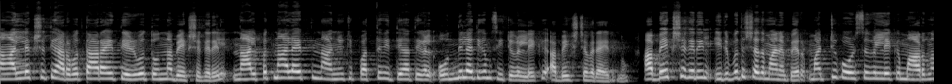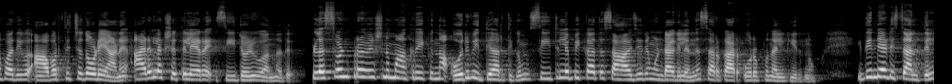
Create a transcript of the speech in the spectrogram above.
നാല് ലക്ഷത്തി അറുപത്തി ആറായിരത്തി എഴുപത്തി ഒന്ന് അപേക്ഷകരിൽ നാൽപ്പത്തിനാലായിരത്തി നാനൂറ്റി പത്ത് വിദ്യാർത്ഥികൾ ഒന്നിലധികം സീറ്റുകളിലേക്ക് അപേക്ഷിച്ചവരായിരുന്നു. അപേക്ഷകരിൽ ഇരുപത് ശതമാനം പേർ മറ്റു കോഴ്സുകളിലേക്ക് മാറുന്ന പതിവ് ആവർത്തിച്ചതോടെയാണ് അരലക്ഷത്തിലേറെ സീറ്റ് ഒഴിവ് വന്നത്. പ്ലസ് വൺ പ്രവേശനം ആഗ്രഹിക്കുന്ന ഒരു വിദ്യാർത്ഥിക്കും സീറ്റ് ലഭിക്കാത്ത സാഹചര്യം ഉണ്ടാകില്ലെന്ന് സർക്കാർ ഉറപ്പു നൽകിയിരുന്നു. ഇതിന്റെ അടിസ്ഥാനത്തിൽ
